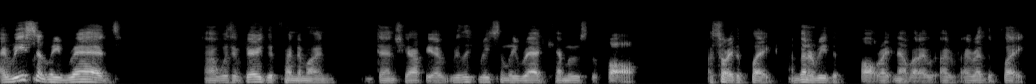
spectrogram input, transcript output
I recently read uh, with a very good friend of mine, Dan Chiappe. I really recently read Camus' The Fall. Uh, sorry, The Plague. I'm going to read The Fall right now, but I, I, I read The Plague.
